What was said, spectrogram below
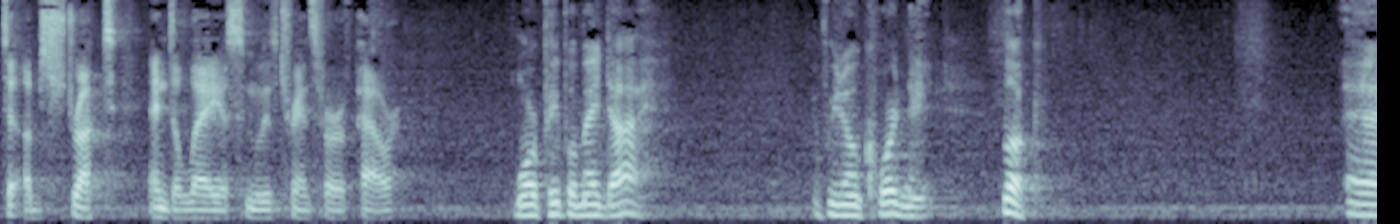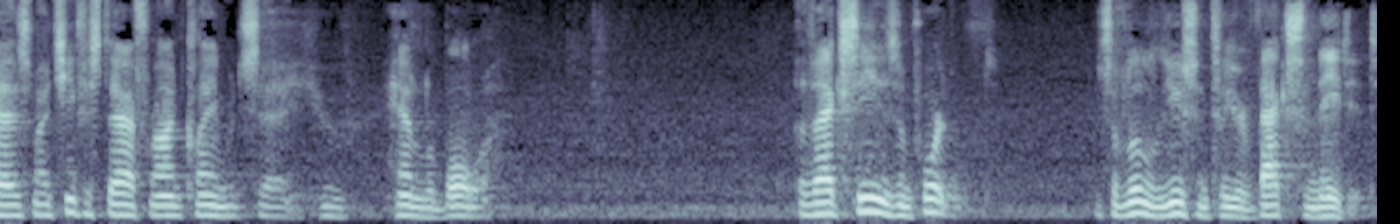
to obstruct and delay a smooth transfer of power? More people may die if we don't coordinate. Look, as my chief of staff, Ron Klain, would say, who handled Ebola, a vaccine is important. It's of little use until you're vaccinated.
